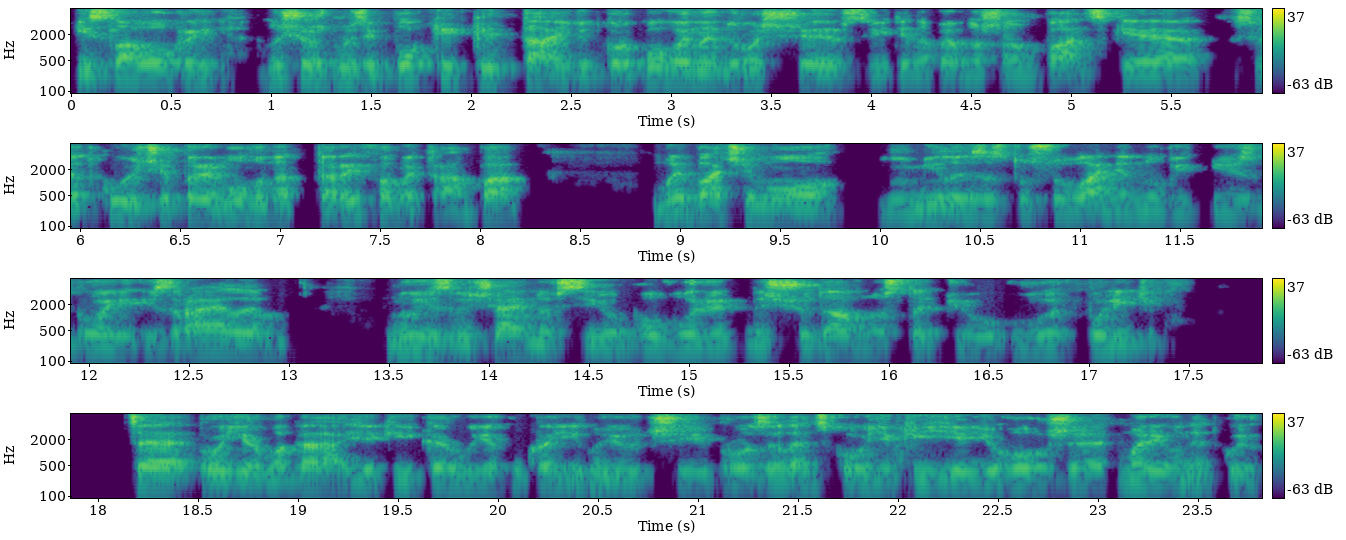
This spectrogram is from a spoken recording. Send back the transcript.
і слава Україні! Ну що ж, друзі, поки Китай відкорковує найдорожче в світі, напевно, шампанське, святкуючи перемогу над тарифами Трампа, ми бачимо вміле застосування новітньої зброї Ізраїлем. Ну і звичайно, всі обговорюють нещодавну статтю в політику. Це про Єрмака, який керує Україною, чи про Зеленського, який є його вже маріонеткою.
